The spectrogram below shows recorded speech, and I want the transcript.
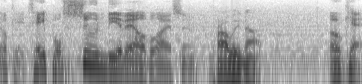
Okay, tape will soon be available, I assume. probably not. Okay.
